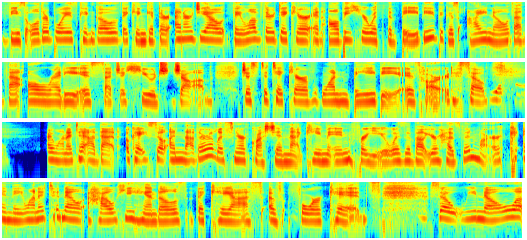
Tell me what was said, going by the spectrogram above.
These older boys can go, they can get their energy out. They love their daycare and I'll be here with the baby because I know that that already is such a huge job. Just to take care of one baby is hard. So yeah. I wanted to add that. Okay, so another listener question that came in for you was about your husband, Mark, and they wanted to know how he handles the chaos of four kids. So we know,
